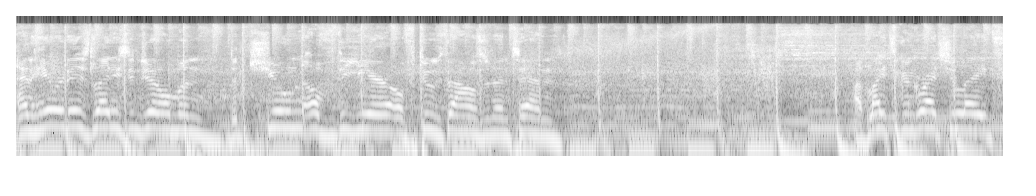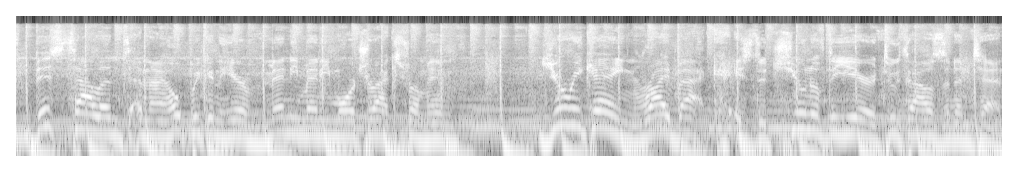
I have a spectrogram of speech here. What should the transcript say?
And here it is, ladies and gentlemen, the tune of the year of 2010. I'd like to congratulate this talent, and I hope we can hear many, many more tracks from him. Hurricane Right Back is the tune of the year 2010.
